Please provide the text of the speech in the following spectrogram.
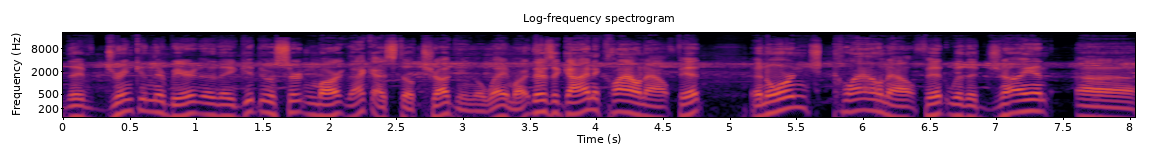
They've drinking their beer. They get to a certain mark. That guy's still chugging away. Mark. There's a guy in a clown outfit, an orange clown outfit with a giant. Uh,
